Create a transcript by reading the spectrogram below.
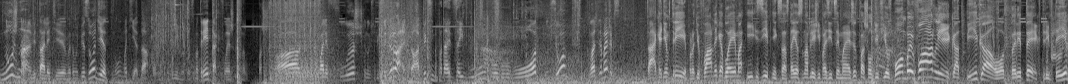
нужно Виталити в этом эпизоде. Ну, Матье, да. За ним нужно смотреть. Так, флешка пошла. Попали флешечку, ну, забирает. Да, Пикс не попадает за его. Вот, ну все. Клатч для Мэджиска. Так, один в три против Фарлика, Блейма и Зипникса. Остается на ближней позиции Мэджиск. Пошел дефьюз бомбы. Фарлик отпикал. Вот ретейк 3 в 3.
